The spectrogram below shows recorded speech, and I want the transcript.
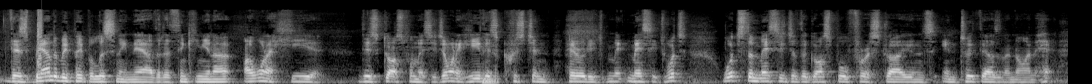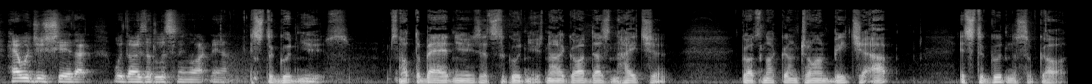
There's bound to be people listening now that are thinking, you know, I want to hear this gospel message. I want to hear this Christian heritage me- message. What's what's the message of the gospel for Australians in 2009? How, how would you share that with those that are listening right now? It's the good news. It's not the bad news. It's the good news. No, God doesn't hate you. God's not going to try and beat you up. It's the goodness of God.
